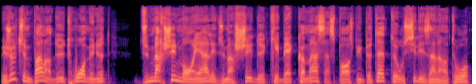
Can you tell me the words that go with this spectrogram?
mais je veux que tu me parles en deux, trois minutes du marché de Montréal et du marché de Québec, comment ça se passe, puis peut-être aussi les alentours.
